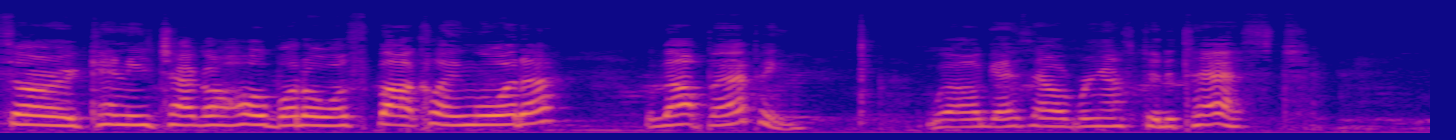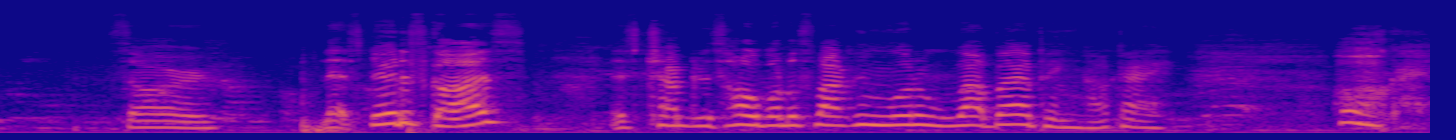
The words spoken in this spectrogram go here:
So, can you chug a whole bottle of sparkling water without burping? Well, I guess that'll bring us to the test. So, let's do this, guys. Let's chug this whole bottle of sparkling water without burping. Okay. Oh, okay.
